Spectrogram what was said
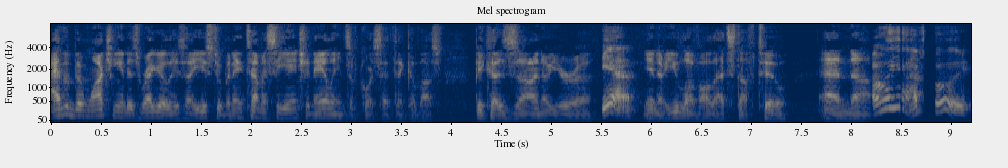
I haven't been watching it as regularly as I used to, but anytime I see Ancient Aliens, of course, I think of us because uh, I know you're a, yeah, you know, you love all that stuff too. And uh, oh yeah, absolutely.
